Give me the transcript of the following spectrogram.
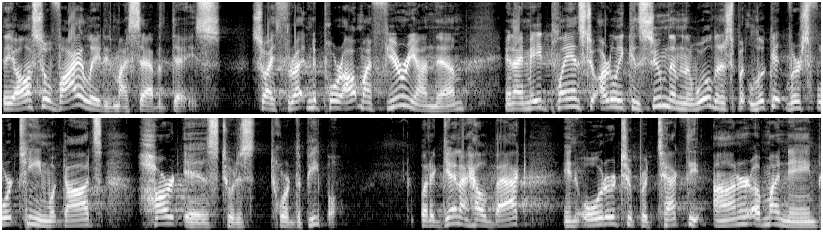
They also violated my Sabbath days. So I threatened to pour out my fury on them, and I made plans to utterly consume them in the wilderness. But look at verse 14, what God's heart is toward, the people. But again, I held back in order to protect the honor of my name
